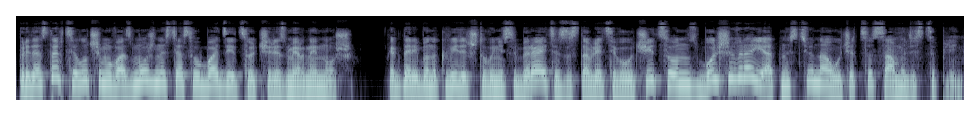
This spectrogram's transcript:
предоставьте лучшему возможность освободиться от чрезмерной ноши. Когда ребенок видит, что вы не собираетесь заставлять его учиться, он с большей вероятностью научится самодисциплине.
